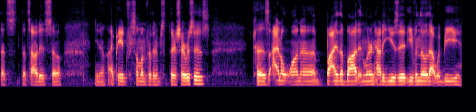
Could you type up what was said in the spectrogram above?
That's that's how it is. So, you know, I paid for someone for their their services because I don't want to buy the bot and learn how to use it, even though that would be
